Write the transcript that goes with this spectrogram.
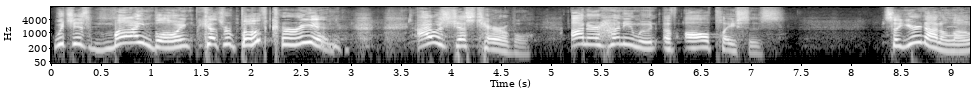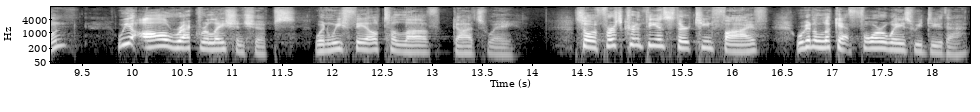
which is mind blowing because we're both Korean. I was just terrible on our honeymoon of all places. So you're not alone. We all wreck relationships when we fail to love God's way. So in 1 Corinthians 13 5, we're going to look at four ways we do that.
